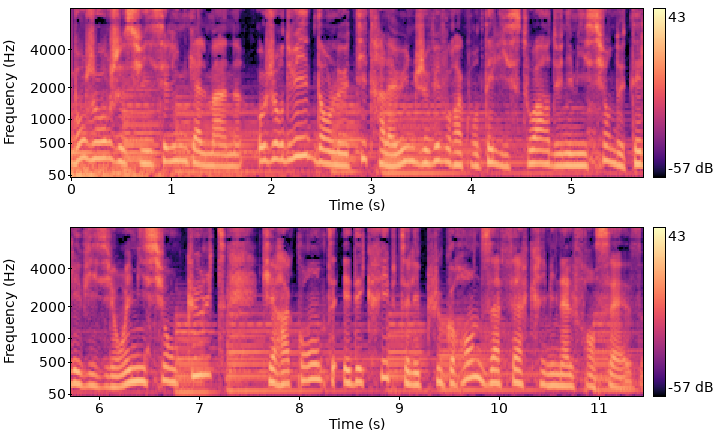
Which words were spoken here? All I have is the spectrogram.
Bonjour, je suis Céline Kalman. Aujourd'hui, dans le titre à la une, je vais vous raconter l'histoire d'une émission de télévision, émission culte qui raconte et décrypte les plus grandes affaires criminelles françaises.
